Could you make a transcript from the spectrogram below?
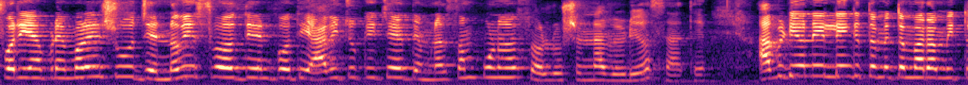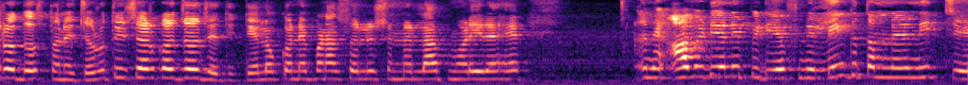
ફરી આપણે મળીશું જે નવી સ્વ અધ્યયન પોથી આવી ચૂકી છે તેમના સંપૂર્ણ સોલ્યુશનના વીડિયો સાથે. આ વિડીયોની લિંક તમે તમારા મિત્રો, દોસ્તોને જરૂરથી શેર કરજો, જેથી તે લોકોને પણ આ સોલ્યુશનનો લાભ મળી રહે. અને આ વિડીયોની પીડીએફની લિંક તમને નીચે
